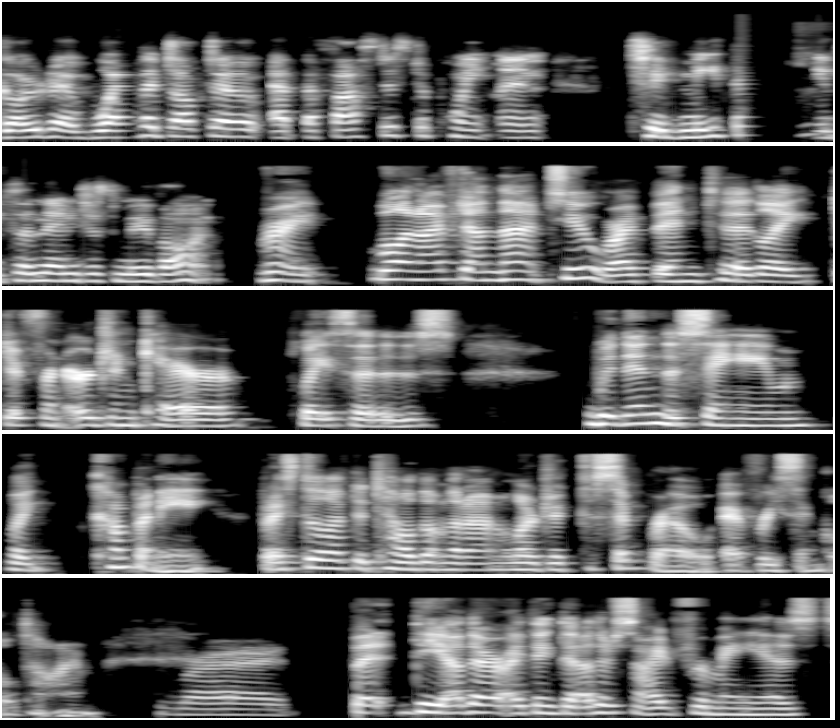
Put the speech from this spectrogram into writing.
go to whatever doctor at the fastest appointment to meet the mm-hmm. needs and then just move on. Right. Well, and I've done that too, where I've been to like different urgent care places within the same like company, but I still have to tell them that I'm allergic to Cipro every single time. Right. But the other, I think the other side for me is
